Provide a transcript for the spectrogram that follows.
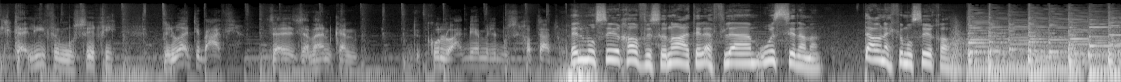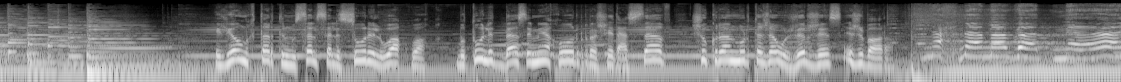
التأليف الموسيقي دلوقتي بعافية. زي زمان كان كل واحد بيعمل الموسيقى بتاعته. الموسيقى في صناعة الأفلام والسينما. تعالوا نحكي موسيقى. اليوم اخترت المسلسل السوري الواق واق بطولة باسم ياخور رشيد عساف شكرا مرتجى وجرجس إجبارة نحن ما بدنا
